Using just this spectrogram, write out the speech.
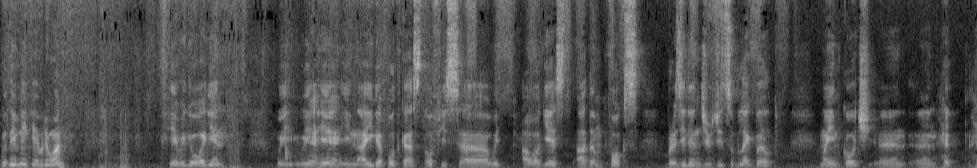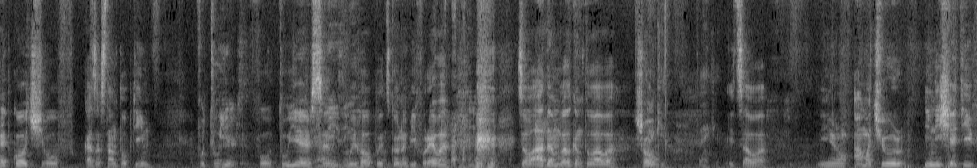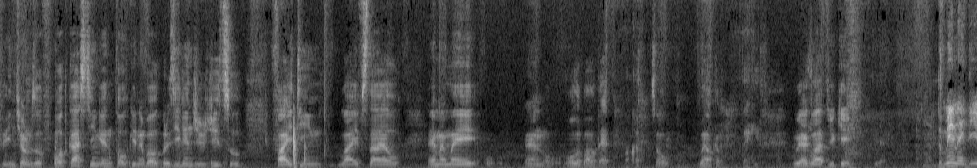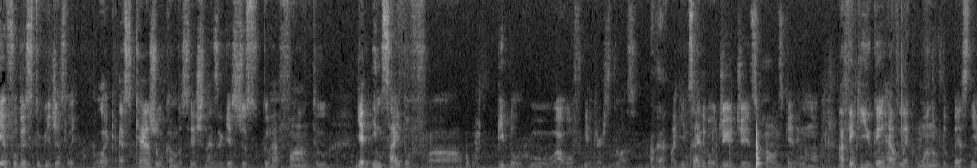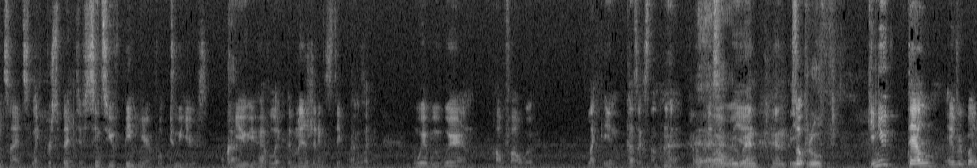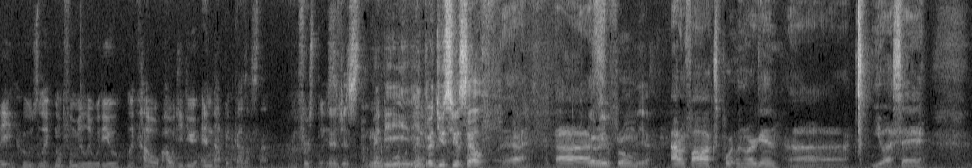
Good evening, everyone. Here we go again. We we are here in AIGA podcast office uh, with our guest Adam Fox, Brazilian Jiu-Jitsu black belt, main coach and, and head head coach of Kazakhstan top team for two years. for two years, and we hope it's gonna be forever. so Adam, welcome to our show. Thank you. Thank you. It's our you know amateur initiative in terms of podcasting and talking about Brazilian Jiu-Jitsu, fighting, lifestyle, MMA, and all about that. Okay. So, welcome. Thank you. We are glad you came. Yeah. The main idea for this to be just like like as casual conversation as it gets, just to have fun, to get insight of uh, people who are of interest to us. Okay. Like insight about jiu-jitsu, how it's getting along. I think you can have like one of the best insights, like perspective, since you've been here for two years. Okay. You you have like the measuring stick to like where we were and how far we're, like in Kazakhstan. Yeah. Well, we Yeah. went and So- improved. Can you tell everybody who's like not familiar with you, like how how did you end up in Kazakhstan in the first place? Yeah, just And maybe what- in- yeah. introduce yourself. Yeah. Where are Uh, you from? Yeah. Adam Fox, Portland, Oregon, uh, USA.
